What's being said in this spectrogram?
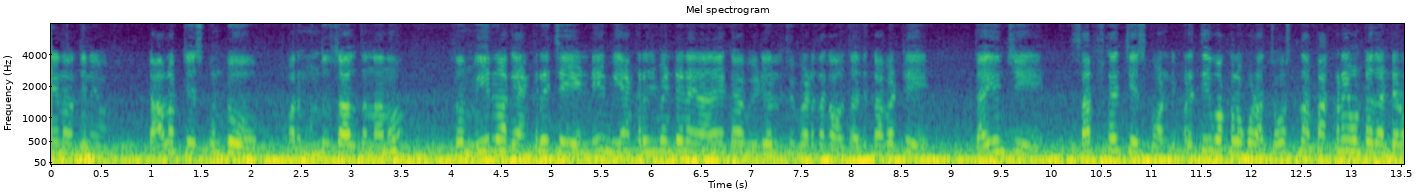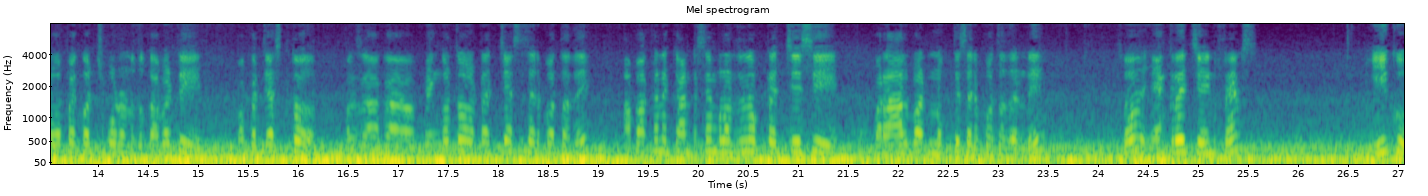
నేను దీన్ని డెవలప్ చేసుకుంటూ మరి ముందుకు సాగుతున్నాను. సో మీరు నాకు ఎంకరేజ్ చేయండి. మీ ఎంకరేజ్మెంటే నేను అనేక వీడియోలు చూపెడతాగా అవుతుంది. కాబట్టి దయించి సబ్స్క్రైబ్ చేసుకోండి. ప్రతి ఒక్కరు కూడా చూస్తున్న పక్కనే ఉంటుందండి. రూపాయి ఖర్చు కూడా ఉండదు. కాబట్టి ఒక జస్ట్ ఒక ఫింగర్తో టచ్ చేస్తే సరిపోతుంది. ఆ పక్కనే గంట సింబల్ ఉంటుంది ఒక టచ్ చేసి మరి ఆల్ బటన్ నొక్కితే సరిపోతుందండి. సో ఎంకరేజ్ చేయండి ఫ్రెండ్స్ మీకు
